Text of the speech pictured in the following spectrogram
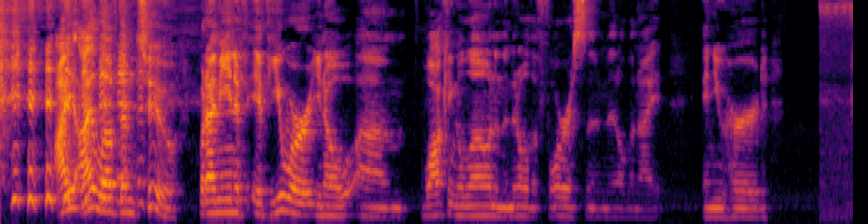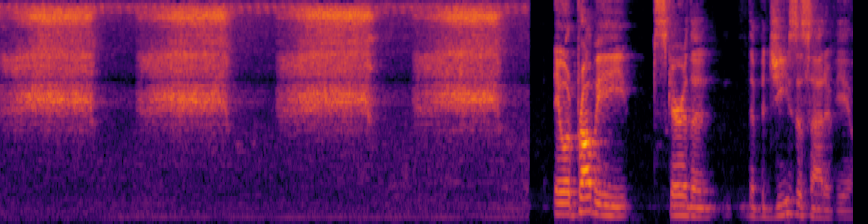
I, I love them too. But I mean, if, if you were you know um, walking alone in the middle of the forest in the middle of the night and you heard it would probably scare the the bejesus out of you.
